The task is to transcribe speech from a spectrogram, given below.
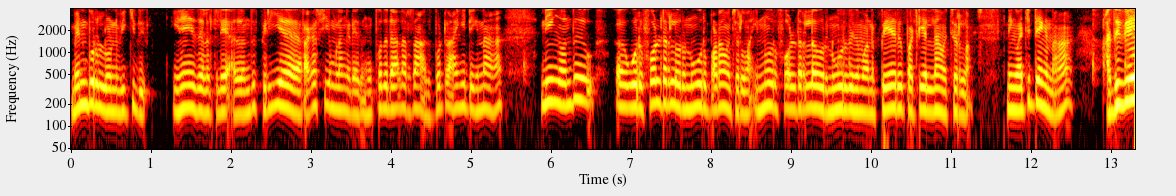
மென்பொருள் ஒன்று விற்கிது இணையதளத்திலே. அது வந்து பெரிய ரகசியம்லாம் கிடையாது. முப்பது டாலர் தான். அது போட்டு வாங்கிட்டிங்கன்னா நீங்கள் வந்து ஒரு ஃபோல்டரில் ஒரு நூறு படம் வச்சிடலாம் இன்னொரு ஃபோல்டரில் ஒரு நூறு விதமான பேர் பட்டியல்லாம் வச்சிடலாம் நீங்கள் வச்சுட்டிங்கன்னா அதுவே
